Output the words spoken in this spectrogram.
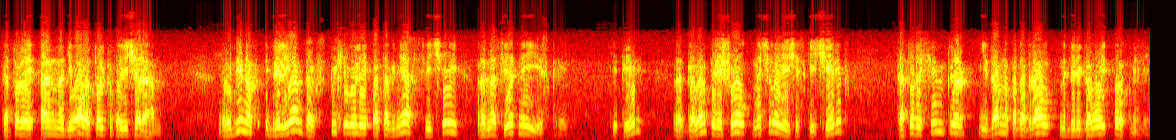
которые она надевала только по вечерам. В рубинах и бриллиантах вспыхивали от огня свечей разноцветные искры. Теперь разговор перешел на человеческий череп, который Синклер недавно подобрал на береговой отмели.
